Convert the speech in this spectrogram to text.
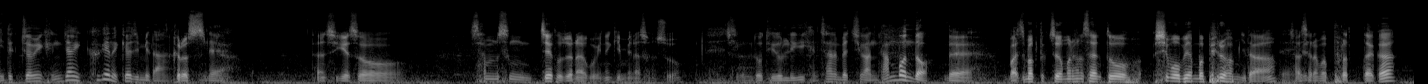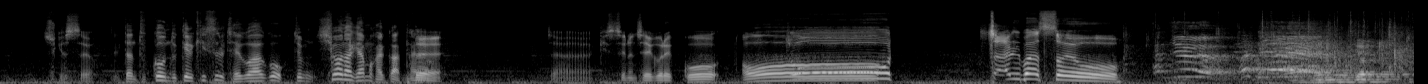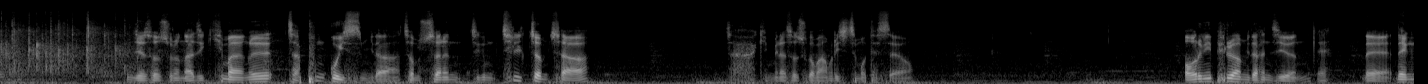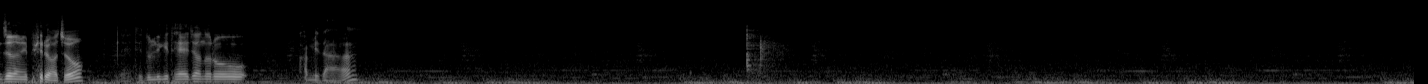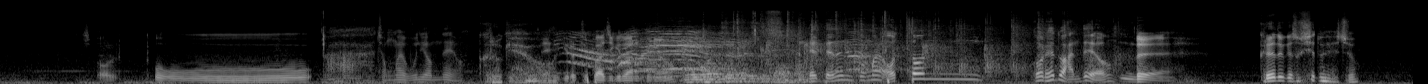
득점이 굉장히 크게 느껴집니다. 그렇습니다. 네. 단식에서 3승째 도전하고 있는 김민아 선수. 네, 지금도 뒤돌리기 괜찮은 배치가 한 번 더. 네 마지막 득점은 항상 또 심호흡이 한번 필요합니다. 네. 자세를 한번 풀었다가 숙였어요. 일단 두꺼운 두께를 키스를 제거하고 좀 시원하게 한번 갈 것 같아요. 네. 자 키스는 제거를 했고 오, 오 짧았어요. 공 격 현재 선수는 아직 희망을 자 품고 있습니다. 점수차는 지금 7점 차. 자 김민아 선수가 마무리 짓지 못했어요. 얼음이 필요합니다 한지은. 네. 네 냉정함이 필요하죠. 네, 뒤돌리기 대전으로 갑니다. 어, 오 아, 정말 운이 없네요. 그러게요. 네. 이렇게 빠지기도 하는군요. 안 될 때는 정말 어떤 걸 해도 안 돼요. 네. 그래도 계속 시도해야죠.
